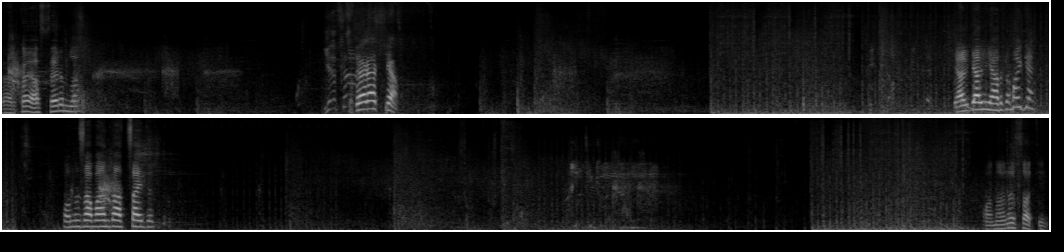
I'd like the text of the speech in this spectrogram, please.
Berkay aferin lan. Yakar. Atacağım. Gel gel yardıma gel. Onu zamanında atsaydın. Ananı satayım.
